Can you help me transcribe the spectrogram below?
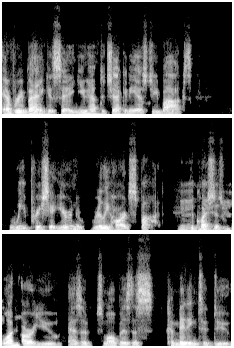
every bank is saying you have to check an ESG box, we appreciate you're in a really hard spot. Mm-hmm. The question is, what are you as a small business committing to do?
